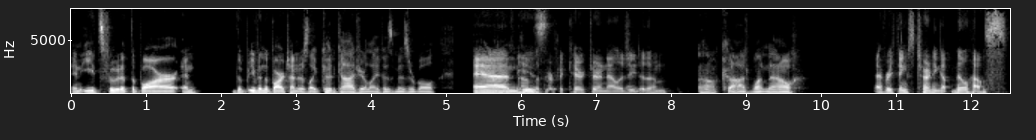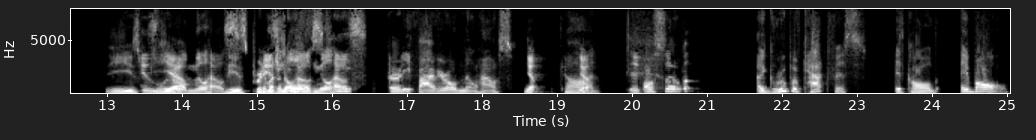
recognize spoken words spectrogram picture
and eats food at the bar and the even the bartender's like good god your life is miserable and he's the perfect character analogy to them. oh god what now Everything's turning up Milhouse. He's He's yep literal Milhouse. he's pretty much He's a old Milhouse. Milhouse. Thirty-five-year-old Milhouse. yep God, It- Also, a group of catfish is called a ball.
